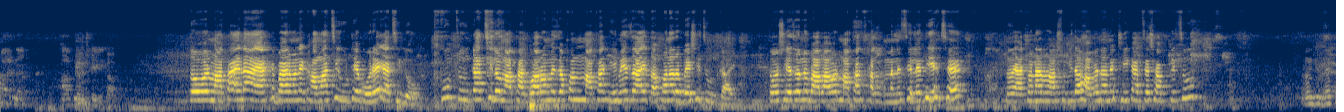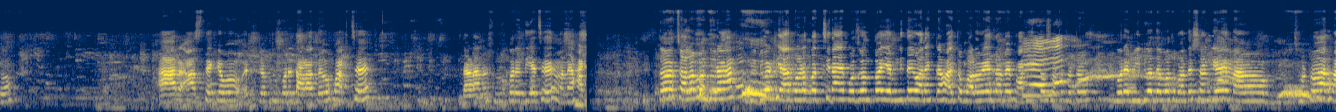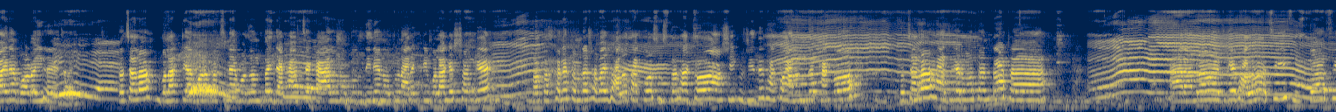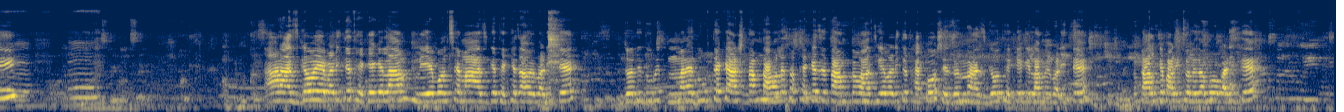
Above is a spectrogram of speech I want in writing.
তো ওর মাথায় না একবার মানে ঘামাচি উঠে ভরে গেছিল। খুব চুলকাচ্ছিল মাথা। গরমে যখন মাথা ঘেমে যায়, তখন আরও বেশি চুলকায়। তো সেজন্য বাবা ওর মাথা মানে ছেলে দিয়েছে। তো এখন আর অসুবিধা হবে না ঠিক আছে সব কিছু ওই যে দেখো। আর আজ থেকে একটু একটু করে দাঁড়াতেও পারছে। দাঁড়ানো শুরু করে দিয়েছে মানে তো চলো বন্ধুরা, ভিডিওটি আর বড় করছি না, এ পর্যন্ত এমনিতেই অনেকটা হয়তো বড় হয়ে যাবে, ভাবি তো ছোট ছোট করে ভিডিও দেবো তোমাদের সঙ্গে তা ছোট আর হয় না, বড়ই হয়ে যায়। তো চলো, ব্লগটি আর বড় করছি না, এ পর্যন্তই। দেখা হচ্ছে কাল নতুন দিনে নতুন আরেকটি ব্লগের সঙ্গে। ততক্ষণে তোমরা সবাই ভালো থাকো, সুস্থ থাকো, হাসি খুশিতে থাকো, আনন্দে থাকো। তো চলো, আজকের মতন টাটা। আর আমরাও আজকে ভালো আছি, সুস্থ আছি। আর আজকেও এ বাড়িতে থেকে গেলাম। মেয়ে বলছে, মা, আজকে থেকে যাও এ বাড়িতে। যদি দূর মানে দূর থেকে আসতাম, তাহলে তো থেকে যেতাম। তো আজকে বাড়িতে থাকো, সেজন্য আজকেও থেকে গেলাম এ বাড়িতে। তো কালকে বাড়ি চলে যাব বাড়িতে।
